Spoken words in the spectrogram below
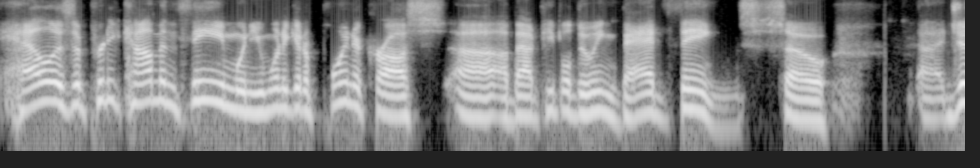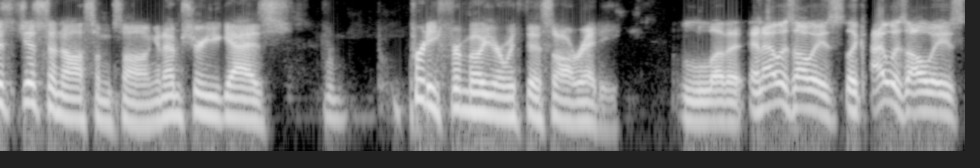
hell is a pretty common theme when you want to get a point across uh, about people doing bad things. So, uh, just just an awesome song, and I'm sure you guys were pretty familiar with this already. Love it. And I was always like, I was always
